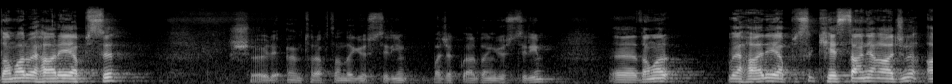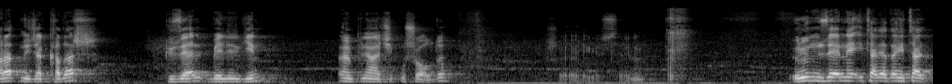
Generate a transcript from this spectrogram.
damar ve hare yapısı şöyle ön taraftan da göstereyim, bacaklardan göstereyim. Ee, damar ve hare yapısı kestane ağacını aratmayacak kadar güzel, belirgin ön plana çıkmış oldu. Şöyle gösterelim. Ürünün üzerine İtalya'dan ithal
